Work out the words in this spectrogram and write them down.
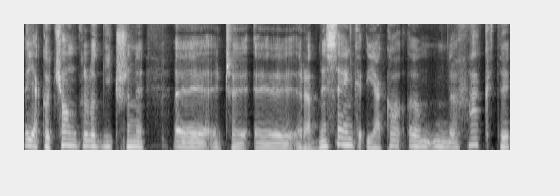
jako ciąg logiczny, e, czy e, radny Sęk, jako fakty,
